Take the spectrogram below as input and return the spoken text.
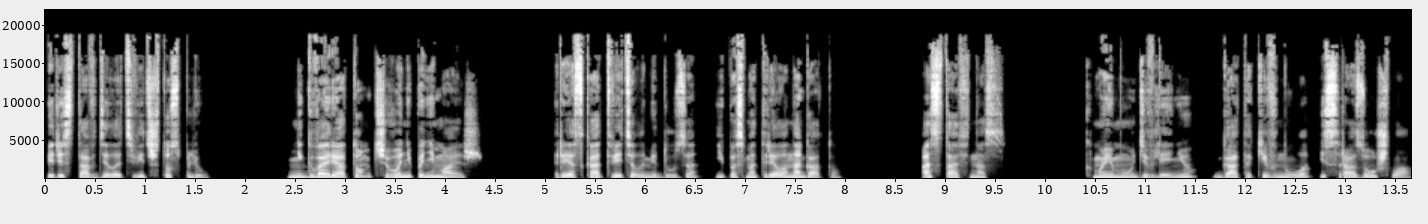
перестав делать вид, что сплю. «Не говоря о том, чего не понимаешь. Резко ответила Медуза и посмотрела на Гату. «Оставь нас». К моему удивлению, Гата кивнула и сразу ушла.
